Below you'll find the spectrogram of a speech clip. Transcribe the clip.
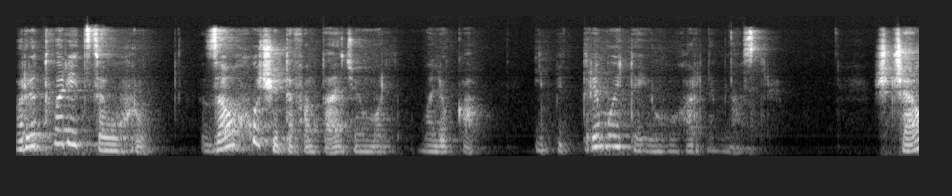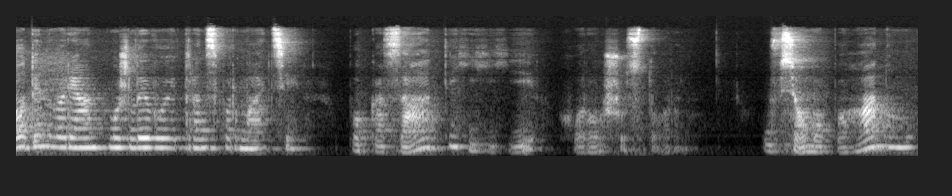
Перетворіть це у гру, заохочуйте фантазію малюка і підтримуйте його гарним настроєм. Ще один варіант можливої трансформації показати її хорошу сторону. У всьому поганому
